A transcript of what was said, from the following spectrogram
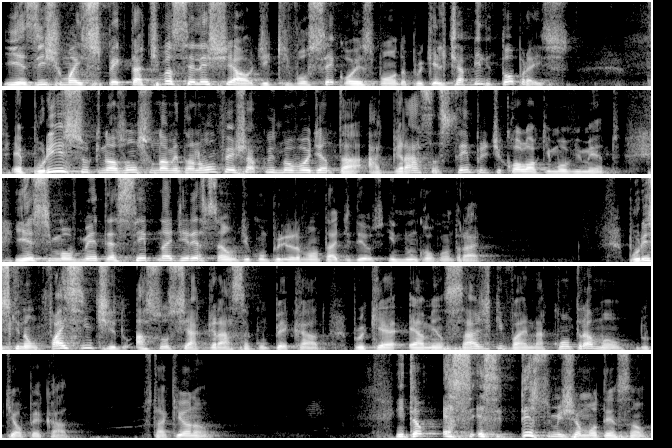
E existe uma expectativa celestial de que você corresponda, porque ele te habilitou para isso. É por isso que nós vamos fundamentar, não vamos fechar com isso, mas eu vou adiantar. A graça sempre te coloca em movimento. E esse movimento é sempre na direção de cumprir a vontade de Deus, e nunca ao contrário. Por isso que não faz sentido associar graça com pecado, porque é a mensagem que vai na contramão do que é o pecado. Está aqui ou não? Então, esse, esse texto me chamou atenção.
